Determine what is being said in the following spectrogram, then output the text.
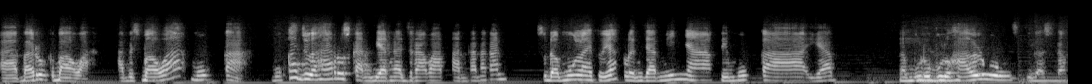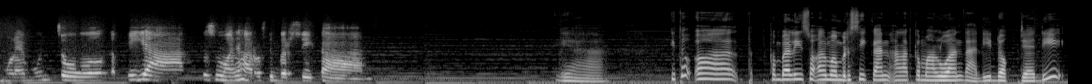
Ah, baru ke bawah. Habis bawah muka. Muka juga harus kan biar nggak jerawatan karena kan sudah mulai tuh ya kelenjar minyak di muka ya. Iya. Bulu-bulu halus juga Hmm. sudah mulai muncul, ketiak, itu semuanya harus dibersihkan. Ya. Itu t- kembali soal membersihkan alat kemaluan tadi, Dok. Jadi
